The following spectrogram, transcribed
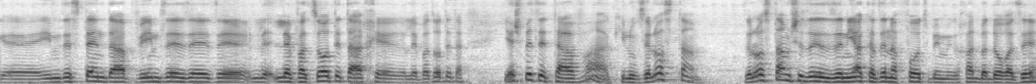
אה, אם זה סטנדאפ ואם זה, זה, זה לבזות את האחר, לבזות את ה... יש בזה תאווה, כאילו זה לא סתם. זה לא סתם שזה זה נהיה כזה נפוץ במיוחד בדור הזה,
